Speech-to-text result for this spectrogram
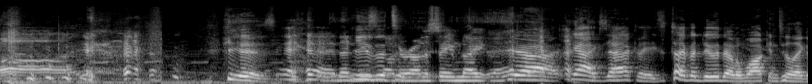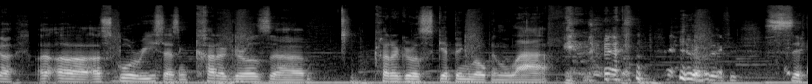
uh, He is. and then He's a t- on the same night, man. Yeah, yeah, exactly. He's the type of dude that would walk into like a a, a, school recess and cut a girl's uh, cut a girl's skipping rope and laugh. you know what I mean? Sick.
